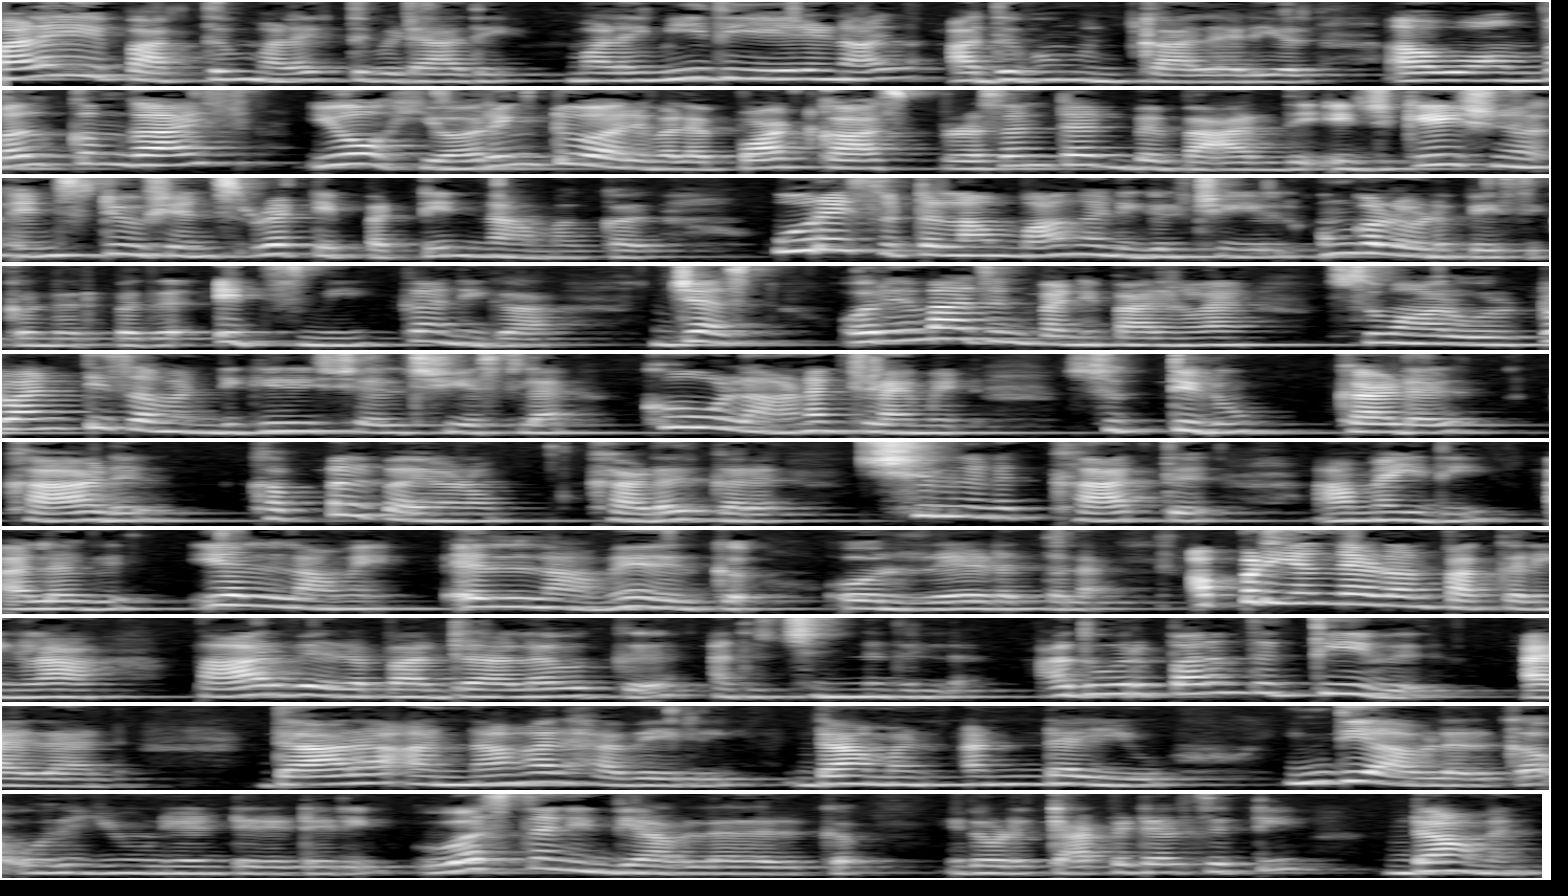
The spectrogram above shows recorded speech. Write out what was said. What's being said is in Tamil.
மலையை பார்த்து மலைத்து விடாதே. மலை மீது ஏறினால் அதுவும் உன் காலடியில். A warm welcome guys. You're hearing to Arivalai podcast presented by Bharathi educational institutions Reddipatti Namakkal ஊரை சுற்றலாம் வாங்க நிகழ்ச்சியில் உங்களோட பேசிக்கொண்டிருப்பது இட்ஸ் மீ கனிகா ஜஸ்ட் ஒரு இமேஜின் பண்ணி பாருங்களேன். சுமார் ஒரு டுவெண்ட்டி செவன் டிகிரி செல்சியஸில் கூலான கிளைமேட் சுற்றிலும் கடல் காடு கப்பல் பயணம் கடற்கரை சில்லுன்னு காற்று அமைதி அழகு எல்லாமே எல்லாமே இருக்கு ஒரே இடத்துல. அப்படி எந்த இடம்னு பார்க்குறீங்களா பார்வையிட பாடுற அளவுக்கு அது சின்னதில்லை. அது ஒரு பரந்த தீவு island. Dadra and Nagar Haveli Daman and Diu. இந்தியாவில் இருக்க ஒரு யூனியன் டெரிட்டரி. வெஸ்டர்ன் இந்தியாவில் இருக்கு. இதோட கேபிட்டல் சிட்டி டாமன்.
